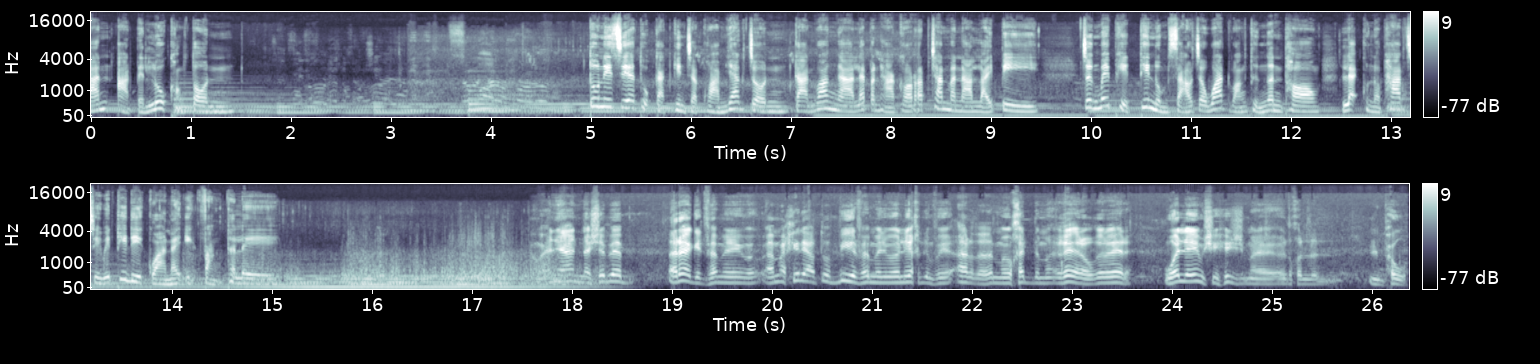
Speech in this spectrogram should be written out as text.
นั้นอาจเป็นลูกของตนตูนิเซียถูกกัดกินจากความยากจน การว่างงานและปัญหาคอร์รัปชันมานานหลายปี จึงไม่ผิดที่หนุ่มสาวจะวาดหวังถึงเงินทอง และคุณภาพชีวิตที่ดีกว่าในอีกฝั่งทะเล احنا عندنا شباب راقد فهمني اما خير يعطوه بير فهمني ولا يخدم في ارضه لما يخدم غيره وغير غيره ولا يمشي هجمه يدخل البحور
